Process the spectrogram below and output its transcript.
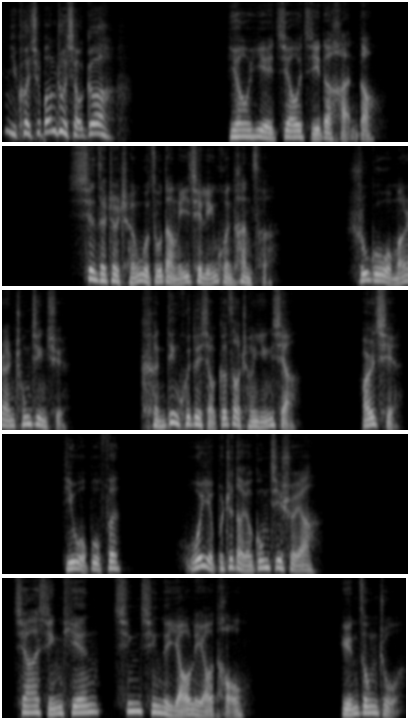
你快去帮助小哥！妖夜焦急的喊道：“现在这晨雾阻挡了一切灵魂探测，如果我茫然冲进去，肯定会对小哥造成影响。而且敌我不分，我也不知道要攻击谁啊！”嘉刑天轻轻的摇了摇头。云宗主，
